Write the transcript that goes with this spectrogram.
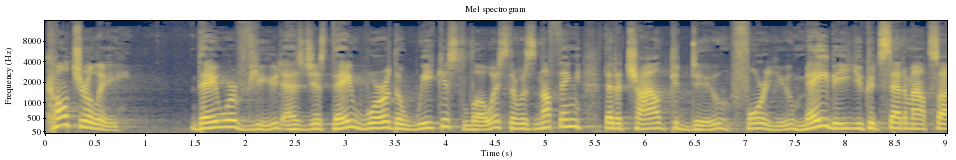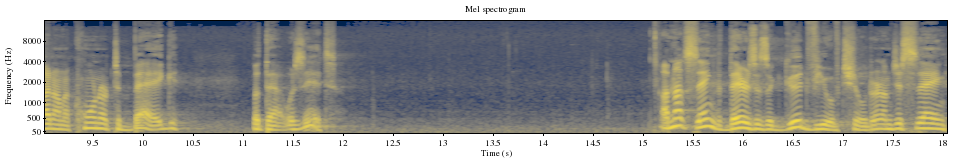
culturally, they were viewed as just, they were the weakest, lowest. There was nothing that a child could do for you. Maybe you could set them outside on a corner to beg, but that was it. I'm not saying that theirs is a good view of children. I'm just saying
